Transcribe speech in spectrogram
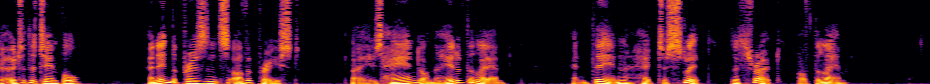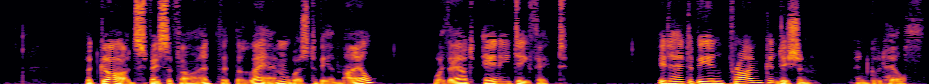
go to the temple, and in the presence of a priest lay his hand on the head of the lamb, and then had to slit the throat of the lamb. But God specified that the lamb was to be a male without any defect. It had to be in prime condition and good health.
